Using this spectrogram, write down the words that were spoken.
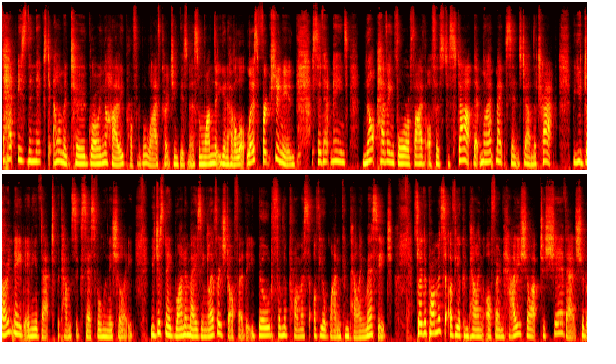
that is the next element to growing a highly profitable life coaching business and one that you're going to have a lot less friction in. So that means not having four or five offers to start that might make sense down the track but you don't need any of that to become successful initially. You just need one amazing leveraged offer that you build from the promise of your one compelling message. So, the promise of your compelling offer and how you show up to share that should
